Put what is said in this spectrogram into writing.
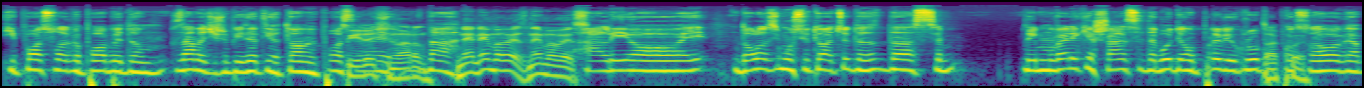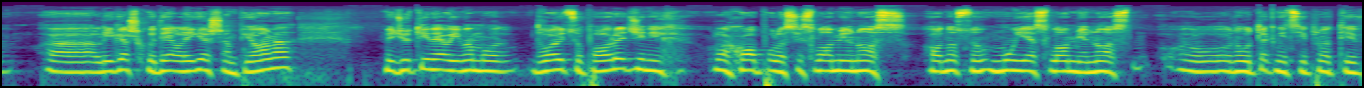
i poslala ga pobedom. Znam da ćeš pitati o tome posle. Pitaću, naravno. Da. Ne, nema vez, nema vez. Ali ovaj, dolazimo u situaciju da, da se da imamo velike šanse da budemo prvi u grupi Tako je. posle ovoga a, ligaškog dela Lige šampiona. Međutim, evo imamo dvojicu povređenih, Lahopoulos je slomio nos, odnosno mu je slomio nos na utakmici protiv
